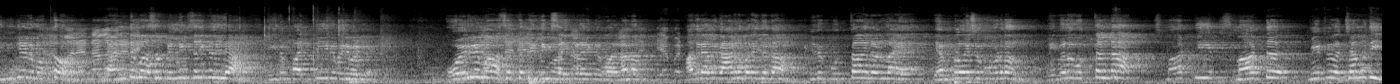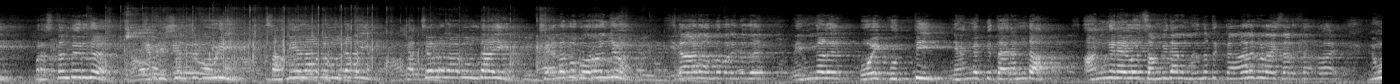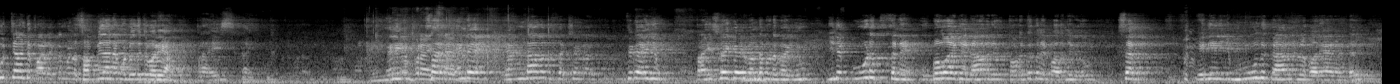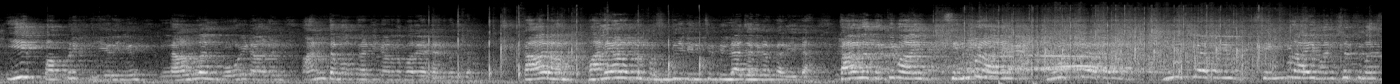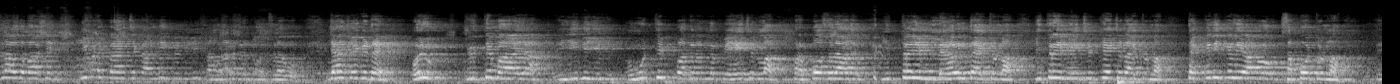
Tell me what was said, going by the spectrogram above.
ഇന്ത്യയിൽ മൊത്തം രണ്ട് മാസം ബില്ലിംഗ് സൈക്കിൾ ഇല്ല. ഇത് പറ്റിയൊരു പരിപാടിയാണ് ഒരു മാസത്തെ ബില്ലിംഗ് സൈക്കിളിലേക്ക് വരണം. അതിനൊരു കാരണം പറയുന്നത് ഇത് കുത്താനുള്ള എംപ്ലോയീസ് കൂടണം. നിങ്ങൾ കുത്തണ്ട. സ്മാർട്ട് സ്മാർട്ട് മീറ്റർ വെച്ചാൽ മതി. പ്രശ്നം തീർന്ന് എഫിഷ്യൻസി കൂടി. സമയലാഭം ഉണ്ടായി കച്ചവട ഉണ്ടായി ചെലവ് കുറഞ്ഞു. ഇതാണ് നമ്മൾ പറയുന്നത്. നിങ്ങൾ പോയി കുത്തി ഞങ്ങൾക്ക് തരണ്ട. അങ്ങനെയുള്ള ഒരു സംവിധാനം നിന്നിട്ട് കാലങ്ങളായി സാർ നൂറ്റാണ്ട് പഴക്കമുള്ള സംവിധാനം കൊണ്ടുവന്നിട്ട് പറയാം പ്രൈസ് എന്റെ രണ്ടാമത്തെ സെക്ഷൻ ഇത് കഴിഞ്ഞു. പ്രൈസ് ഹൈക്കായി ബന്ധപ്പെട്ട് കഴിഞ്ഞു. ഇതിന്റെ കൂടെ തന്നെ ഉപമായി ഞാൻ രാവിലെ തുടക്കത്തിൽ പറഞ്ഞിരുന്നു. സർ ഇനി എനിക്ക് മൂന്ന് കാരണങ്ങൾ പറയാനുണ്ട്. ഈ public hearing null and void ആണ് അൺഡെമോക്രാറ്റിക് ആണെന്ന് പറയാൻ അനുവദിക്കാം കാരണം മലയാളത്തിൽ പ്രസിദ്ധീകരിച്ചിട്ടില്ല ജനങ്ങൾക്ക് അറിയില്ല കാരണം കൃത്യമായി സിമ്പിളായി ന്യൂസ് പേപ്പറിൽ പേപ്പറിൽ സിമ്പിളായി മനുഷ്യർക്ക് മനസ്സിലാവുന്ന ഭാഷയിൽ ഇവിടെ കാണിച്ച കിള്ളി സാധാരണക്കാർക്ക് മനസ്സിലാവും. ഞാൻ ചോദിക്കട്ടെ ഒരു കൃത്യമായ രീതിയിൽ നൂറ്റി പതിനൊന്ന് പേജുള്ള പ്രപ്പോസലാണ് ഇത്രയും ലേൺഡ് ആയിട്ടുള്ള ഇത്രയും എഡ്യൂക്കേറ്റഡ് ആയിട്ടുള്ള ടെക്നിക്കലി സപ്പോർട്ടുള്ള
